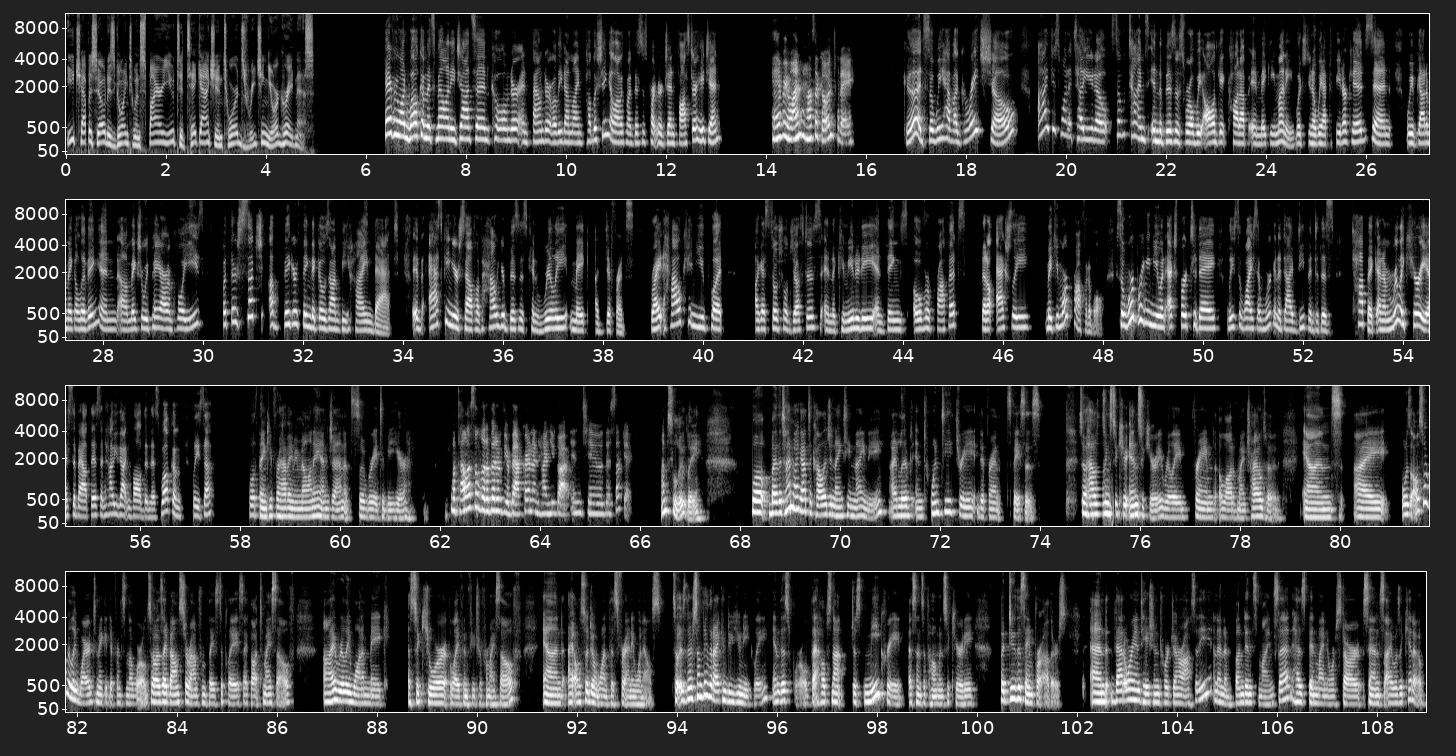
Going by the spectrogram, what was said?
Each episode is going to inspire you to take action towards reaching your greatness. Hey everyone, welcome. It's Melanie Johnson, co owner and founder of Elite Online Publishing, along with my business partner, Jenn Foster. Hey, Jenn. Hey everyone, how's it going today? Good. So, we have a great show. I just want to tell you, you know, sometimes in the business world, we all get caught up in making money, which, you know, we have to feed our kids and we've got to make a living and uh, make sure we pay our employees. But there's such a bigger thing that goes on behind that of asking yourself of how your business can really make a difference, right? How can you put, I guess, social justice and the community and things over profits that'll actually make you more profitable. So we're bringing you an expert today, Lisa Wise, and we're going to dive deep into this topic. And I'm really curious about this and how you got involved in this. Welcome, Lisa. Well, thank you for having me, Melanie and Jenn. It's so great to be here. Well, tell us a little bit of your background and how you got into this subject. Absolutely. Well, by the time I got to college in 1990, I lived in 23 different spaces. So housing secure insecurity really framed a lot of my childhood. And I was also really wired to make a difference in the world. So as I bounced around from place to place, I thought to myself, I really want to make a secure life and future for myself. And I also don't want this for anyone else. So, is there something that I can do uniquely in this world that helps not just me create a sense of home and security, but do the same for others? And that orientation toward generosity and an abundance mindset has been my North Star since I was a kiddo.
